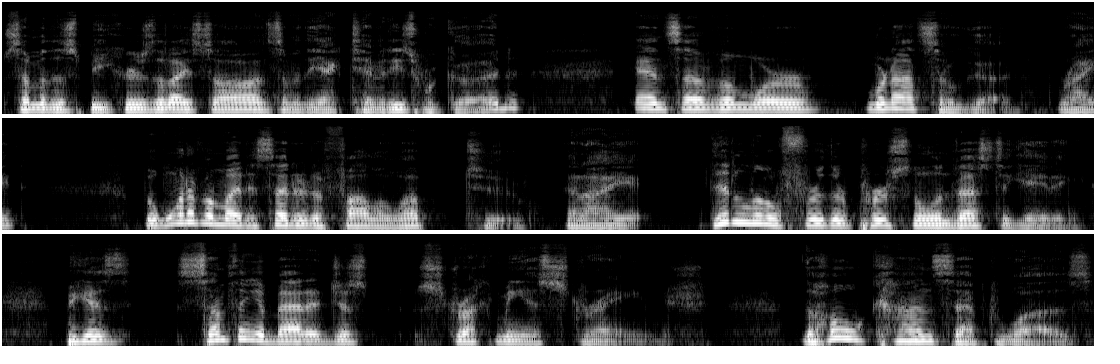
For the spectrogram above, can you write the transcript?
some of the speakers that I saw and some of the activities were good, and some of them were were not so good, right? But one of them I decided to follow up to, and I did a little further personal investigating because something about it just struck me as strange. The whole concept was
